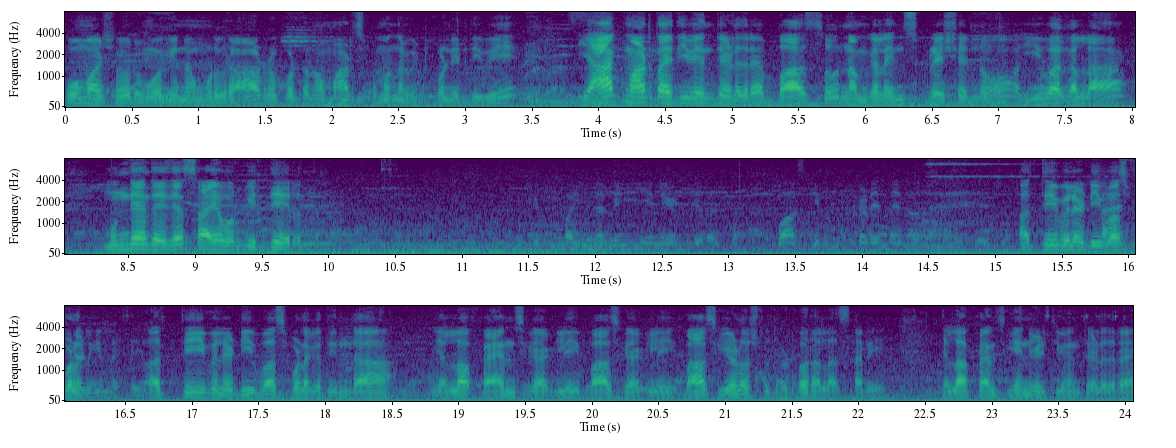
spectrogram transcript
ಪೂಮಾ ಶೋರೂಮ್ ಹೋಗಿ ನಮ್ಮ ಹುಡುಗರು ಆರ್ಡ್ರ್ ಕೊಟ್ಟು ನಾವು ಮಾಡಿಸ್ಕೊಂಬಂದು ನಾವು ಇಟ್ಕೊಂಡಿದ್ದೀವಿ. ಯಾಕೆ ಮಾಡ್ತಾ ಇದ್ದೀವಿ ಅಂತ ಹೇಳಿದ್ರೆ ಬಾಸು ನಮಗೆಲ್ಲ ಇನ್ಸ್ಪಿರೇಷನ್ನು ಇವಾಗಲ್ಲ, ಮುಂದೆಯಿಂದ ಇದೆ, ಸಾಯೋವರೆಗೂ ಇದ್ದೇ ಇರುತ್ತೆ. ಫೈನಲಿ ಏನು ಹೇಳ್ತೀರಾ ಬಾಸ್ಗೆ ನಿಮ್ಮ ಅತಿ ಬೆಲೆ ಡಿ ಬಾಸ್ ಬಳಗ ಅತಿ ಬೆಲೆ ಡಿ ಬಾಸ್ ಬಳಗದಿಂದ ಎಲ್ಲ ಫ್ಯಾನ್ಸ್ಗಾಗಲಿ ಬಾಸ್ಗಾಗಲಿ ಬಾಸ್ಗೆ ಹೇಳೋಷ್ಟು ದೊಡ್ಡವರಲ್ಲ ಸಾರಿ. ಎಲ್ಲ ಫ್ಯಾನ್ಸ್ಗೆ ಏನು ಹೇಳ್ತೀವಿ ಅಂತ ಹೇಳಿದ್ರೆ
